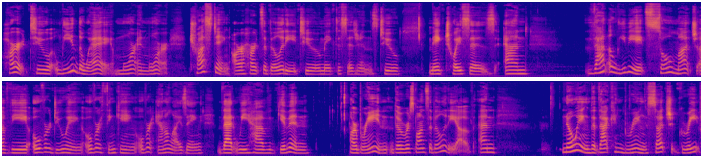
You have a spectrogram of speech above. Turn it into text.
heart to lead the way more and more, trusting our heart's ability to make decisions, to make choices, and that alleviates so much of the overdoing, overthinking, overanalyzing that we have given our brain the responsibility of. And knowing that that can bring such great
